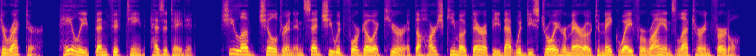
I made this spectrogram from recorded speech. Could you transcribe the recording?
Director. Haley, then 15, hesitated. She loved children and said she would forego a cure if the harsh chemotherapy that would destroy her marrow to make way for Ryan's left her infertile.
